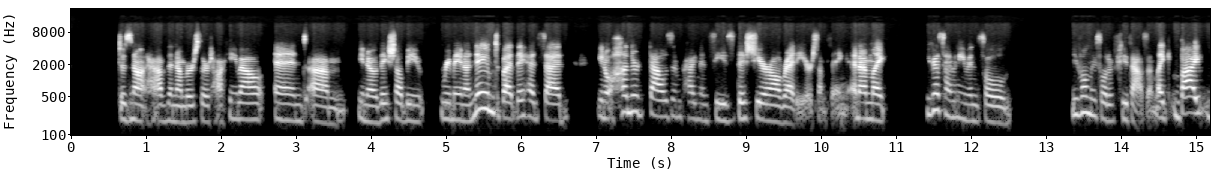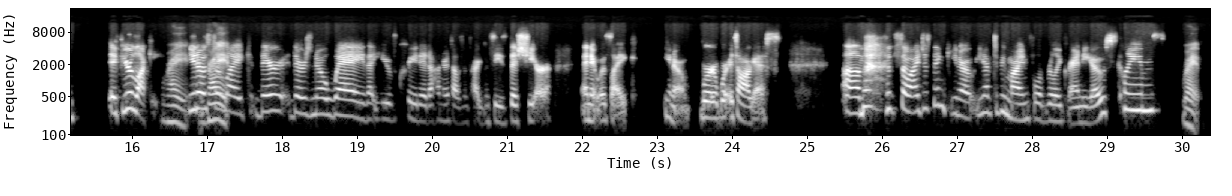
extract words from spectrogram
does not have the numbers they're talking about. And um, you know, they shall be remain unnamed, but they had said, you know, 100,000 pregnancies this year already or something. And I'm like, you guys haven't even sold you've only sold a few thousand like by if you're lucky right you know right. so like there there's no way that you've created a 100000 pregnancies this year and it was like you know we're, we're it's august um so i just think you know you have to be mindful of really grandiose claims right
